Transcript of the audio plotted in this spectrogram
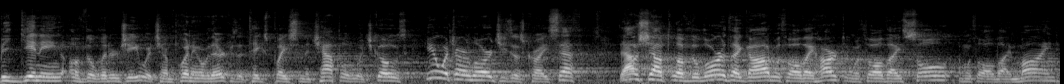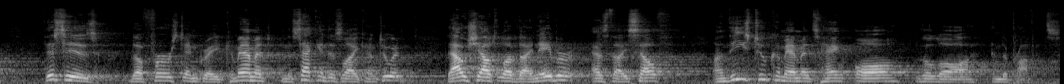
beginning of the liturgy, which I'm pointing over there because it takes place in the chapel, which goes, Hear what our Lord Jesus Christ saith Thou shalt love the Lord thy God with all thy heart, and with all thy soul, and with all thy mind. This is the first and great commandment, and the second is like unto it Thou shalt love thy neighbor as thyself. On these two commandments hang all the law and the prophets.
